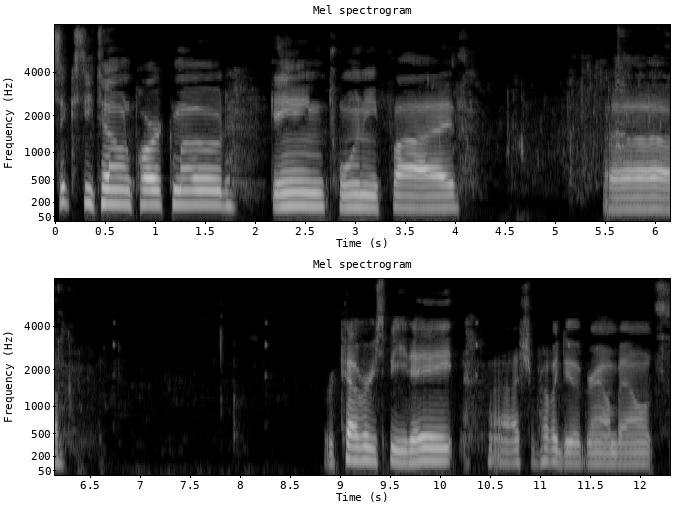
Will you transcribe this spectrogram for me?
Sixty tone park mode, gain twenty five. Uh, recovery speed eight. Uh, I should probably do a ground balance.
